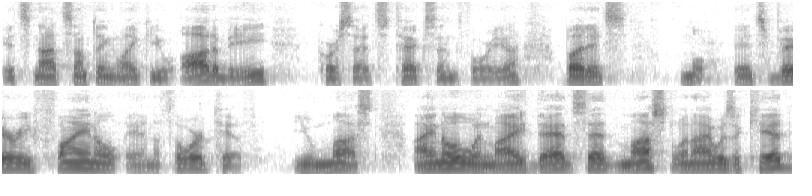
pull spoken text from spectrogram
It's not something like you ought to be. Of course, that's Texan for you. But it's, it's very final and authoritative. You must. I know when my dad said must when I was a kid,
